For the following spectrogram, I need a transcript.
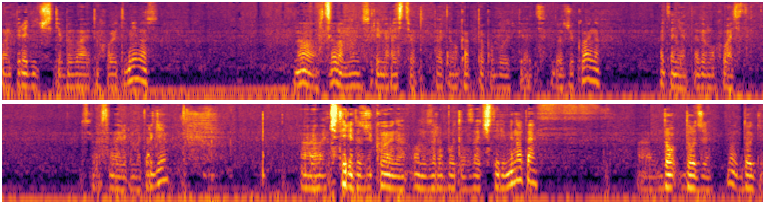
он периодически бывает уходит в минус но в целом он все время растет. Поэтому как только будет 5 доджикоинов, хотя нет, я думаю, хватит. Все, остановили мы торги. 4 а, доджикоина он заработал за 4 минуты. А, до, доджи, ну, доги,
